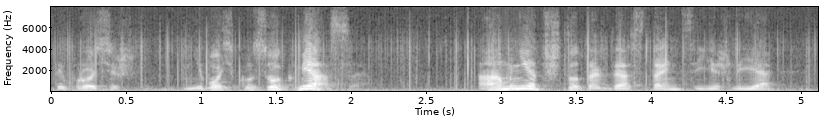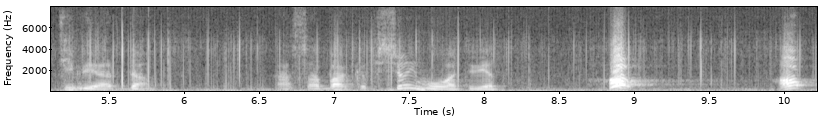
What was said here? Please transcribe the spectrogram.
Ты просишь, небось, кусок мяса. А мне что тогда останется, если я тебе отдам? А собака все ему в ответ. Оп, оп.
